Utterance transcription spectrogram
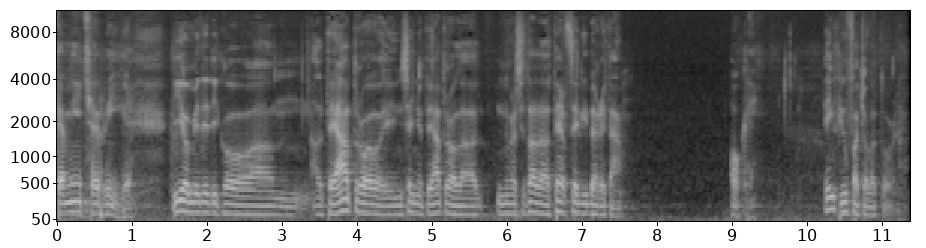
camicia a righe. Io mi dedico a, al teatro e insegno teatro all'Università della Terza e Libertà. Ok. E in più faccio l'attore.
